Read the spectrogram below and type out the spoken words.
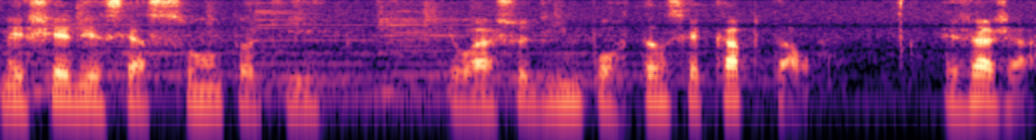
mexer nesse assunto aqui, eu acho de importância capital. É já já.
